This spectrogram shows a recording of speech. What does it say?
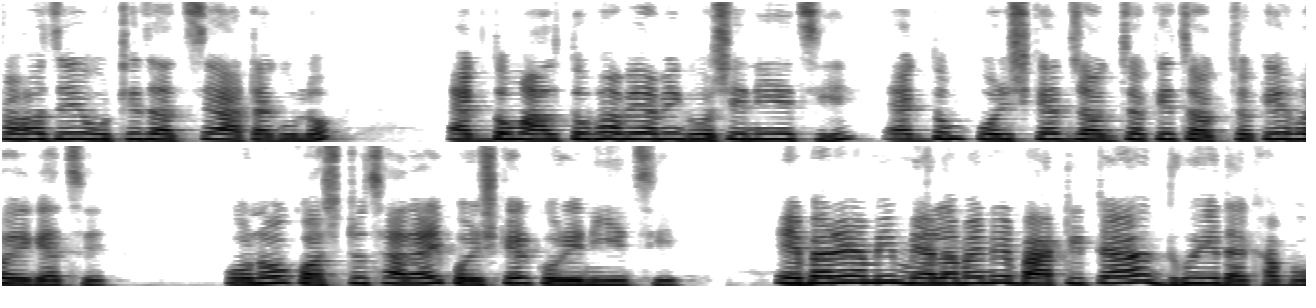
সহজে উঠে যাচ্ছে আটাগুলো। একদম আলতোভাবে আমি ঘষে নিয়েছি, একদম পরিষ্কার জকজকে চকচকে হয়ে গেছে। কোনো কষ্ট ছাড়াই পরিষ্কার করে নিয়েছি। এবারে আমি মেলামাইনের বাটিটা ধুয়ে দেখাবো।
